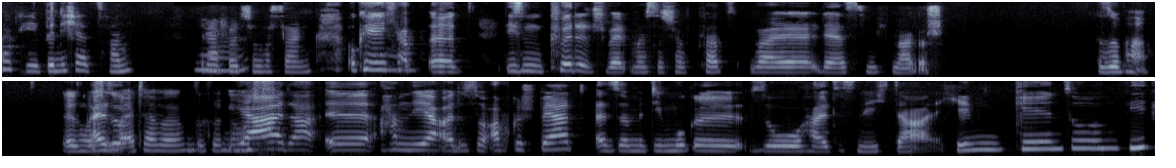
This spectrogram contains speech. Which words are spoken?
Okay, bin ich jetzt dran? Ja. wolltest du was sagen? Okay, ich habe äh, diesen Quidditch-Weltmeisterschaftsplatz, weil der ist ziemlich magisch. Super. Irgendwelche Also, weitere Begründungen? Ja, da äh, haben die ja alles so abgesperrt, also mit die Muggel so halt es nicht da nicht hingehen, so irgendwie.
